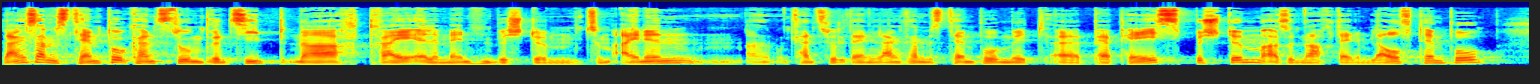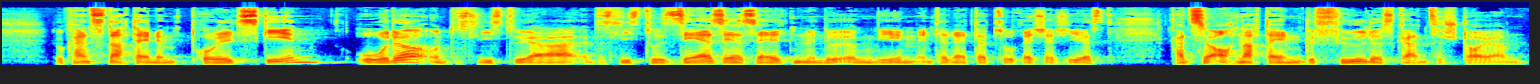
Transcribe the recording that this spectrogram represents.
Langsames Tempo kannst du im Prinzip nach drei Elementen bestimmen. Zum einen äh, kannst du dein langsames Tempo mit äh, per Pace bestimmen, also nach deinem Lauftempo. Du kannst nach deinem Puls gehen oder, und das liest du ja, das liest du sehr, sehr selten, wenn du irgendwie im Internet dazu recherchierst, kannst du auch nach deinem Gefühl das Ganze steuern.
